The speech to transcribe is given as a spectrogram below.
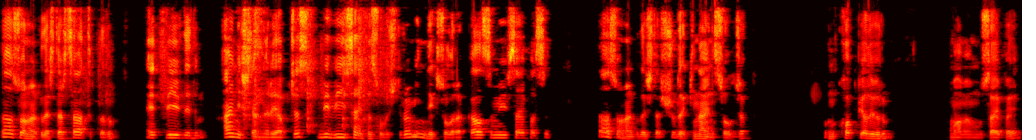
Daha sonra arkadaşlar sağ tıkladım. Add view dedim. Aynı işlemleri yapacağız. Bir view sayfası oluşturuyorum. Indeks olarak kalsın view sayfası. Daha sonra arkadaşlar şuradakinin aynısı olacak. Bunu kopyalıyorum. Tamamen bu sayfayı.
